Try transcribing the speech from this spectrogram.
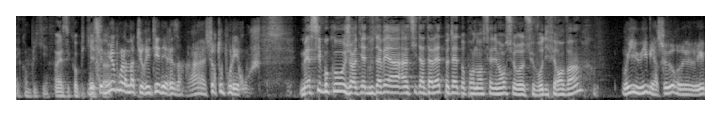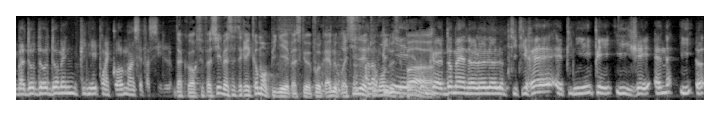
est compliqués. Ouais, c'est compliqué. Mais c'est mieux pour la maturité des raisins, hein, surtout pour les rouges. Merci beaucoup, Jean-Étienne. Vous avez un, un site internet peut-être pour prendre enseignement sur, sur vos différents vins? Oui, oui, bien sûr. Et bah, domainePigné.com, hein, c'est facile. D'accord, c'est facile. Mais ça s'écrit comment Pigné Parce qu'il faut quand même le préciser. Alors, tout le monde ne sait pas. Donc, euh, domaine, le, le- le petit tiret, et Pigné, P-I-G-N-I-E-R.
